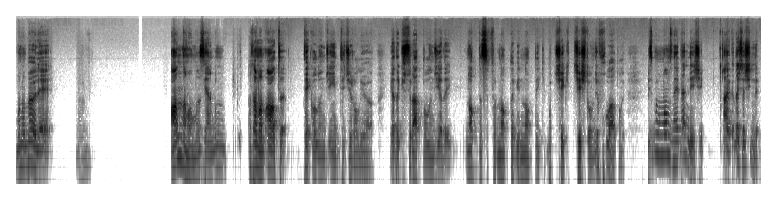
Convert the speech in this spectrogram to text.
bunu böyle anlamamız yani bunun tamam 6 tek olunca integer oluyor ya da küsuratlı olunca ya da nokta 0 nokta 1 nokta 2 bu çe- çeşit olunca float oluyor. Biz bulmamız neden değişik? Arkadaşlar şimdi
